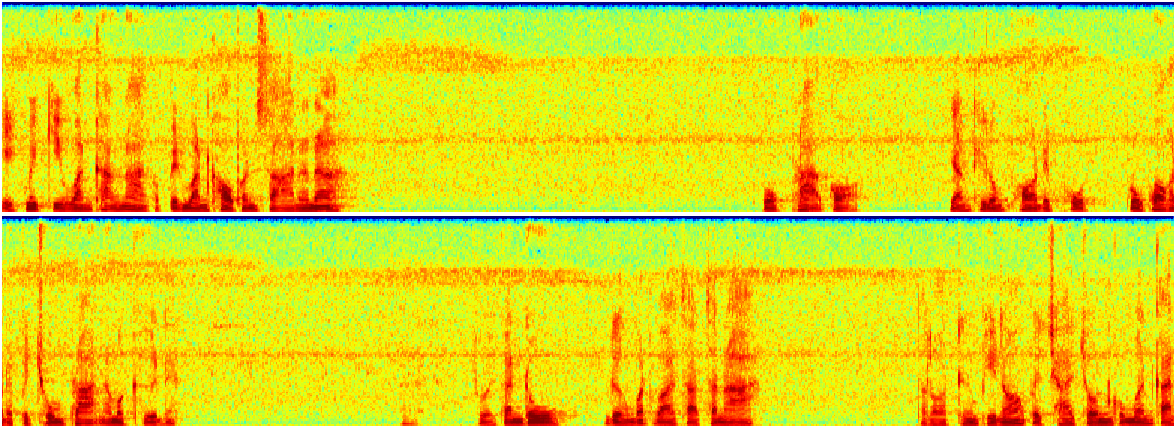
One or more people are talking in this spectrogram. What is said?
อีกไม่กี่วันข้างหน้าก็เป็นวันเข้าพรรษานะนะพวกพระก็ อย่างที่หลวงพ่อได้พูดหลวงพ่อก็ได้ไปชมพระนะเมื่อคืนเนี่ยช่วยกันดูเรื่องวัดวาศาสนา ตลอดถึงพี่น้องประชาชนก็เหมือนกัน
